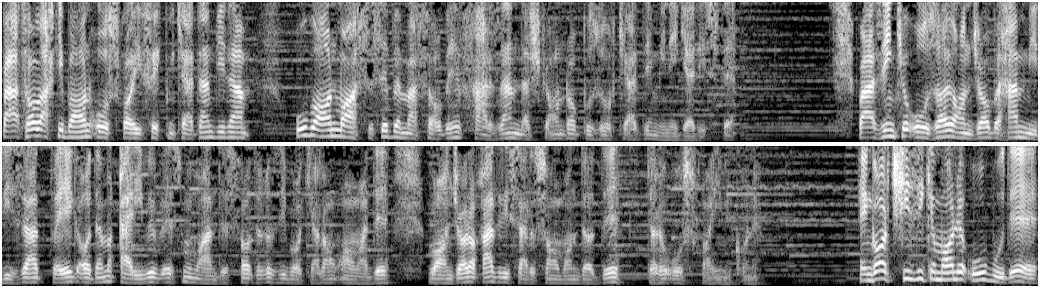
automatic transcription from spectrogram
بعدها وقتی به آن عذرخواهی فکر می‌کردم دیدم او به آن مؤسسه به مسابه فرزندش که آن را بزرگ کرده مینگریسته و از اینکه اوضاع آنجا به هم میریزد و یک آدم غریبه به اسم مهندس صادق زیبا کلام آمده و آنجا را قدری سر سامان داده داره عذرخواهی می‌کنه. انگار چیزی که مال او بوده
